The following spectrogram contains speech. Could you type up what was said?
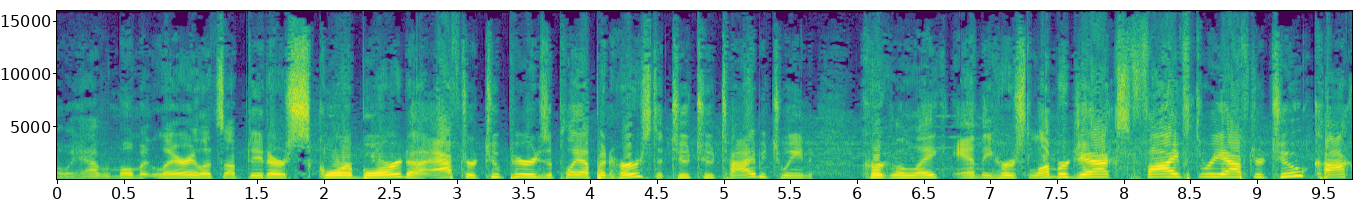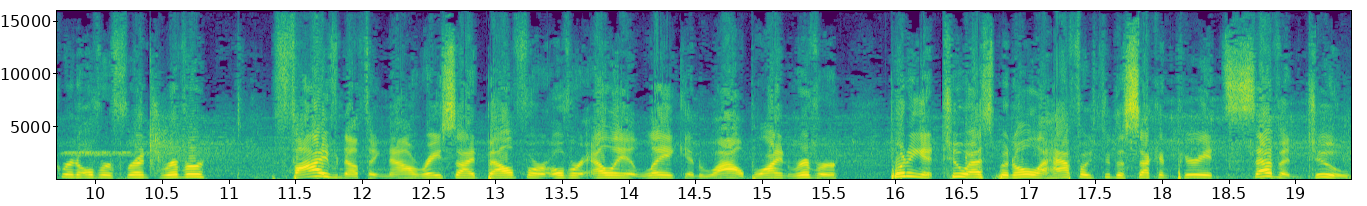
Well, we have a moment, Larry. Let's update our scoreboard. Uh, after two periods of play up in Hearst, a 2 2 tie between Kirkland Lake and the Hearst Lumberjacks. 5 3 after two. Cochrane over French River. 5 0 now. Rayside Balfour over Elliot Lake. And wow, Blind River putting it to Espanola halfway through the second period. 7 2.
